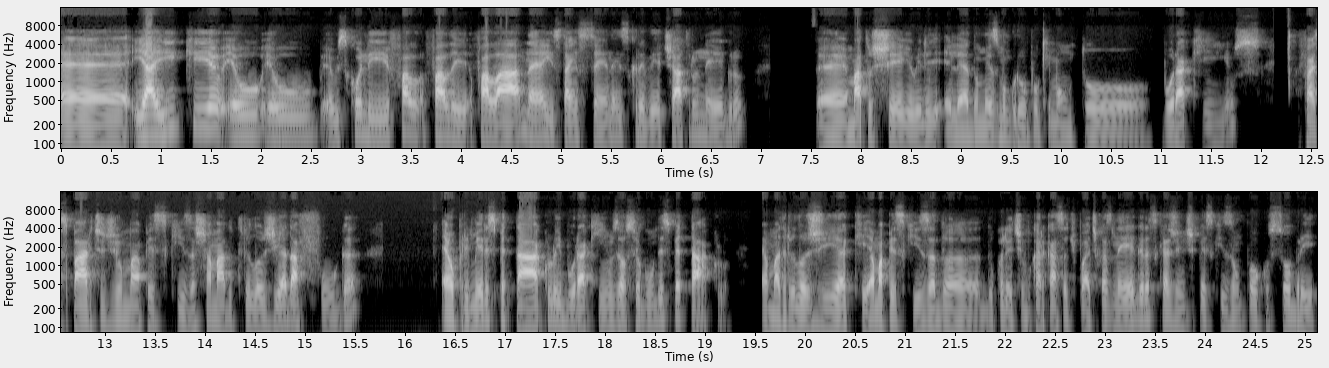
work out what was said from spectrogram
É, e aí que eu, eu, eu, eu escolhi fal, falei, falar, né, estar em cena e escrever teatro negro. É, Mato Cheio, ele, ele é do mesmo grupo que montou Buraquinhos, faz parte de uma pesquisa chamada Trilogia da Fuga. É o primeiro espetáculo e Buraquinhos é o segundo espetáculo. É uma trilogia que é uma pesquisa do, do coletivo Carcaça de Poéticas Negras, que a gente pesquisa um pouco sobre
